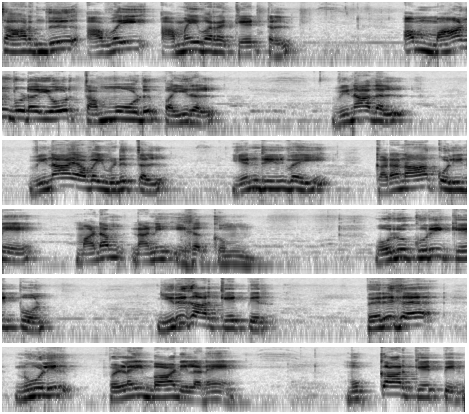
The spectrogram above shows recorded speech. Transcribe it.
சார்ந்து அவை அமைவர கேட்டல். அம்மாண்புடையோர் தம்மோடு பயிரல். வினாதல் வினாய் அவை விடுத்தல் என்றிவை கடனா கொளினே மடம் நனி இகக்கும். ஒரு குறி கேட்போன் இருகார் கேட்பிர் பெருக நூலிற் பிழைபாடிலனே. முக்கார் கேட்பின்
